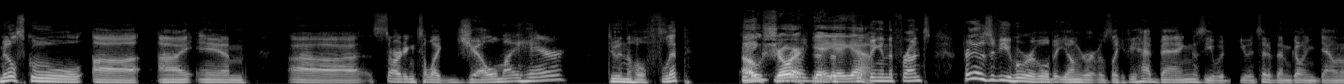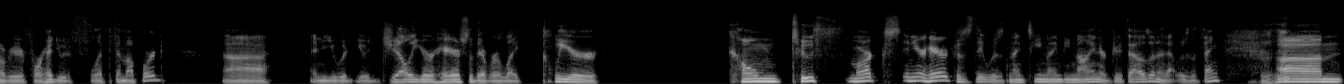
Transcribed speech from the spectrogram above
Middle school, uh, I am uh starting to like gel my hair, doing the whole flip. Oh, thing, sure. like the- Yeah, the yeah, yeah. Flipping in the front. For those of you who are a little bit younger, it was like if you had bangs, you would you instead of them going down over your forehead, you would flip them upward. Uh and you would you would gel your hair so there were like clear comb tooth marks in your hair because it was 1999 or 2000 and that was the thing Mhm. um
